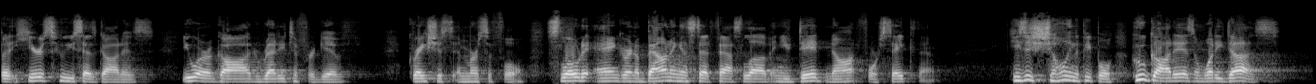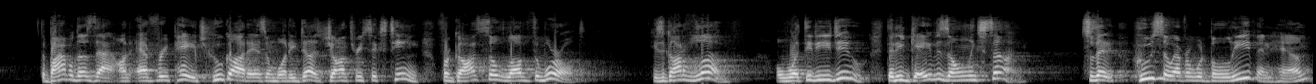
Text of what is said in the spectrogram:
but here's who he says God is. You are a God ready to forgive, gracious and merciful, slow to anger and abounding in steadfast love, and you did not forsake them. He's just showing the people who God is and what he does. The Bible does that on every page, who God is and what he does. John 3:16, for God so loved the world. He's a God of love. Well, what did he do? That he gave his only son, so that whosoever would believe in him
